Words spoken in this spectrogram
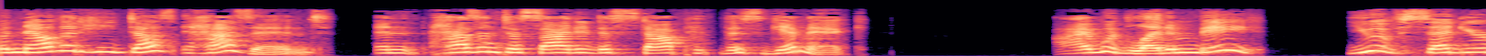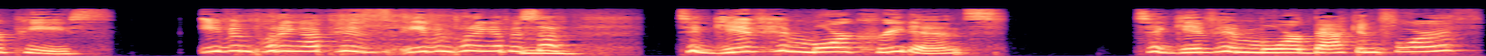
But now that he does hasn't and hasn't decided to stop this gimmick, I would let him be. You have said your piece. Even putting up his even putting up his stuff mm. to give him more credence, to give him more back and forth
